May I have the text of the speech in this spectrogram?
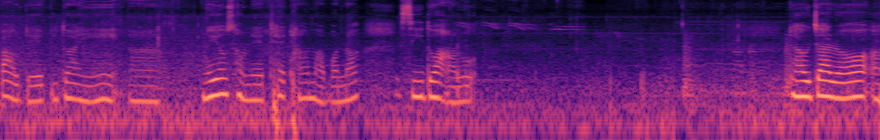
ပေါက်တယ်ပြီးသွားရင်အာငရုတ်ဆောင်နဲ့ထက်ထောင်းမှာပေါ့နော်စီးသွားအောင်လို့ဒါကြတော့အာ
